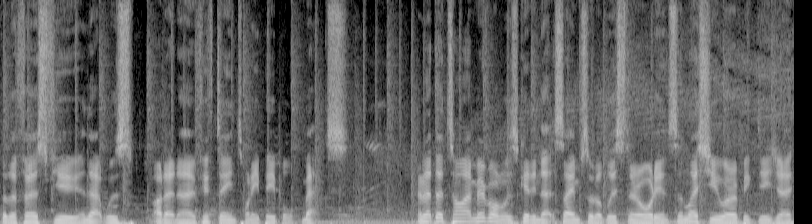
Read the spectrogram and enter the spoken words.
for the first few, and that was I don't know, 15, 20 people max. And at the time, everyone was getting that same sort of listener audience, unless you were a big DJ.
